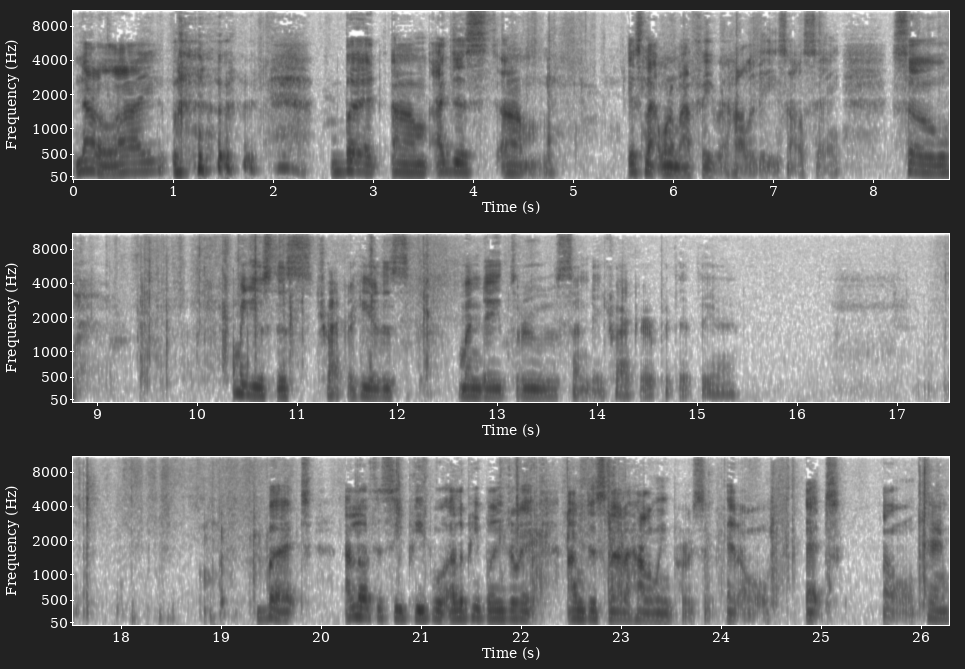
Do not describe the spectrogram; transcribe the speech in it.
not a lie. but um, I just, um, it's not one of my favorite holidays, I'll say. So I'm going to use this tracker here, this Monday through Sunday tracker. Put that there. But I love to see people, other people enjoy it. I'm just not a Halloween person at all. At all, okay?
